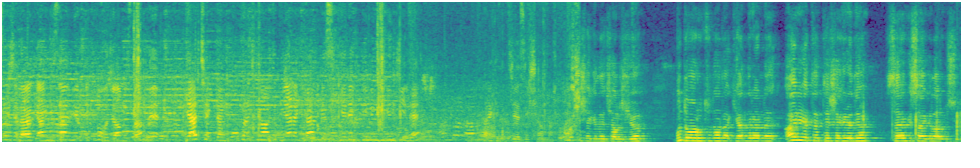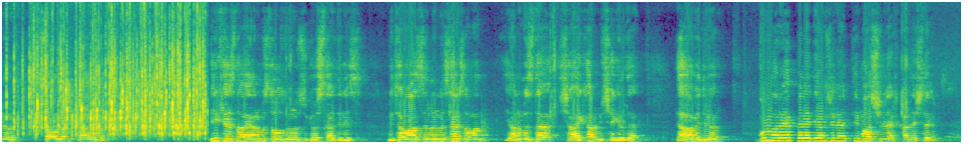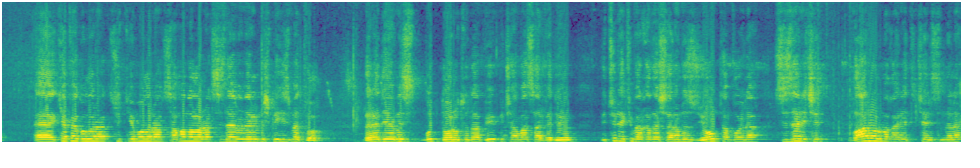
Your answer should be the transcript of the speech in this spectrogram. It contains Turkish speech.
projeler, yani güzel bir ekip olacağımızdan ve gerçekten kooperatifin artık bir yere gelmesi gerektiğinin bilinciyle hareket edeceğiz inşallah. Bu şekilde çalışıyor. Bu doğrultuda da kendilerine ayrıyeten teşekkür ediyor. Sevgi saygılarımı sunuyorum. Sağ olun, var olun. Bir kez daha yanımızda olduğunuzu gösterdiniz. Mütevazılığınız her zaman yanımızda şahikar bir şekilde devam ediyor. Bunları hep belediyemizin ürettiği mahsuller kardeşlerim. Ee, kepek olarak, süt yemi olarak, saman olarak sizlere verilmiş bir hizmet bu. Belediyemiz bu doğrultuda büyük bir çaba sarf ediyor. Bütün ekip arkadaşlarımız yoğun tempoyla sizler için var olma gayreti içerisindeler.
